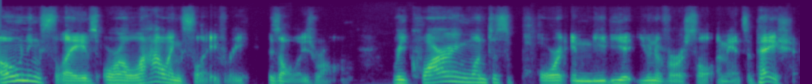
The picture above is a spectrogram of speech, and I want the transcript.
owning slaves or allowing slavery is always wrong, requiring one to support immediate universal emancipation.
